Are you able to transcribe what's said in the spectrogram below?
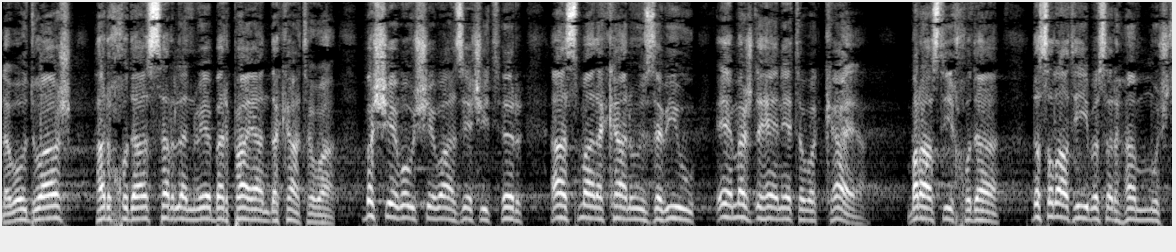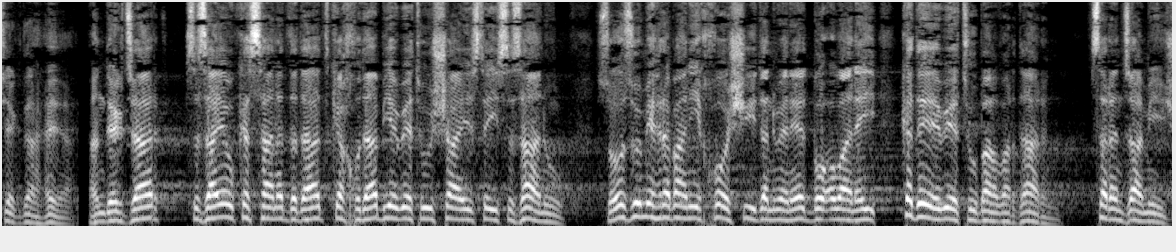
لەوە دواش هەر خودا سەرلەنوێ بەرپایان دەکاتەوە، بە شێوە و شێوازێکی تر ئاسمانەکان و زەوی و ئێمەش دەهێنێتەوە کایە. بەڕاستی خودا دەسەڵاتی بەسەر هەموو شتێکدا هەیە. هەندێک جار سزای ئەو کەسانەت دەدات کە خودا بیەوێت و شایستەی سزان و سۆز و میهرەبانی خۆشی دەنوێنێت بۆ ئەوانەی کە دەیەوێت و باوەڕدارن، سەرەنجامیش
